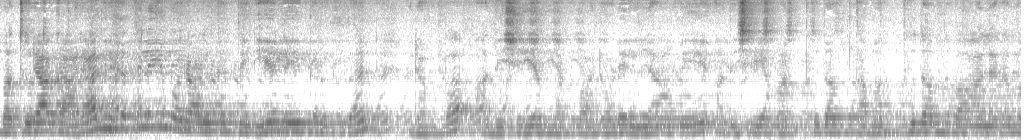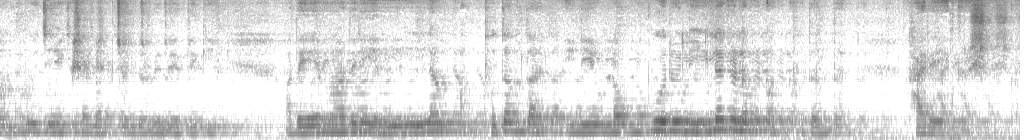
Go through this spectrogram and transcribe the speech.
മധുര കാരാഗ്രഹത്തിലെയും ഒരാൾക്കും തിരിയല്ലേ. കരുതാൻ ரொம்ப അതിശയം. ഭഗവാനോട് എല്ലാമേ അതിശയം. അത്ഭുതം തമദ്ഭുതം ബാലകം അംബുജേക്ഷണം ചൊല്ലുവിനേക്ക് അതേമാതിരി എല്ലാം അത്ഭുതം തന്നെ. ഇനിയുള്ള ഒവ്വൊരു ലീലകളും അത്ഭുതം തന്നെ. ഹരേ കൃഷ്ണ.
